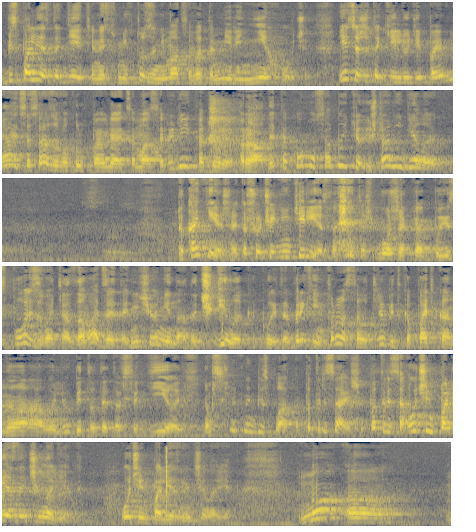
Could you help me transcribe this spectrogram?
бесполезной деятельностью никто заниматься в этом мире не хочет. Если же такие люди появляются, сразу вокруг появляется масса людей, которые рады такому событию. И что они делают? Да, конечно, это же очень интересно. Это же можно как бы использовать, а сдавать за это ничего не надо. Чудило какое-то, прикинь, просто вот любит копать канавы, любит вот это все делать. Абсолютно бесплатно, потрясающе, потрясающе. Очень полезный человек. Очень полезный человек. Но, э,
